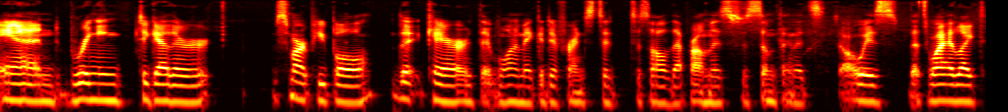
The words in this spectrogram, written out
and bringing together smart people that care that want to make a difference to to solve that problem is just something that's always that's why I liked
